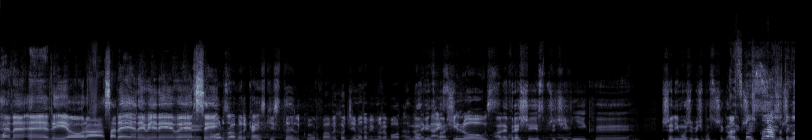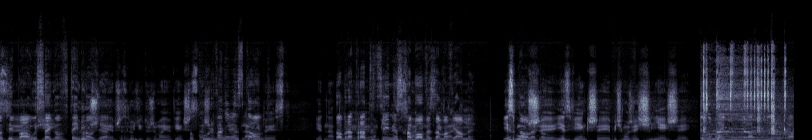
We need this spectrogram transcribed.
gene every ora, sarene viene mercy. Morza, amerykański styl, kurwa. Wychodzimy, robimy robotę. No więc Amerykański właśnie. luz. Ale wreszcie jest przeciwnik. y, Shelly może być postrzegany Ale skądś przez, kojarzy przez tego typa ludzi łysego w tej różnie, brodzie? przez ludzi, którzy mają większy To staż. kurwa ode nie mnie. wiem Dla mnie skąd. to jest jednak Dobra, y, tradycyjny ambitne wyzwanie, schabowy zamawiamy. walki. Jest Pierdolę młodszy, jest większy, być może jest silniejszy. Jedną ręką teraz nie rucha.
